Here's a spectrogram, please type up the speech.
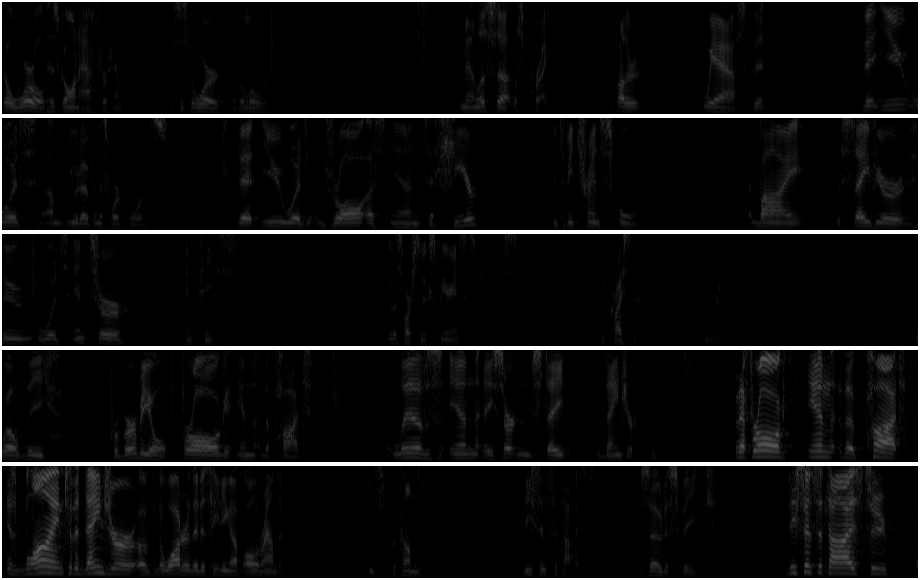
the world has gone after him. This is the word of the Lord. Amen. Let's, uh, let's pray. Father, we ask that, that you, would, um, you would open this word for us, that you would draw us in to hear and to be transformed by the Savior who would enter and peace. Give us hearts to experience His peace. In Christ's name, amen. Well, the proverbial frog in the pot lives in a certain state of danger. but that frog in the pot is blind to the danger of the water that is heating up all around him. He's become desensitized, so to speak. Desensitized to,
